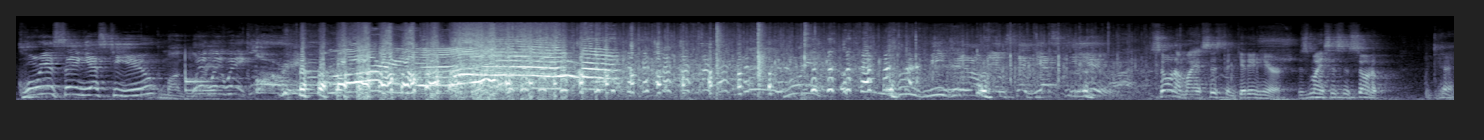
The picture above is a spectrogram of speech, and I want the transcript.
Gloria's saying yes to you? Come on, Wait, Gloria. wait, wait. Gloria! Gloria turned me down and said yes to you. Sona, my assistant, get in here. This is my assistant, Sona. Okay,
